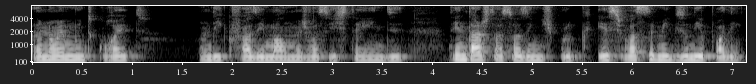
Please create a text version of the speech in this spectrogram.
Ah, não é muito correto. Não digo que fazem mal, mas vocês têm de tentar estar sozinhos porque esses vossos amigos um dia podem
